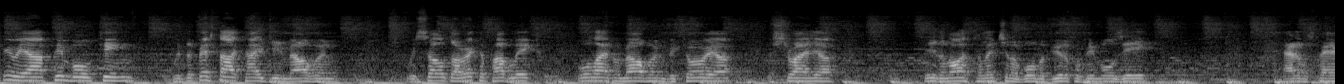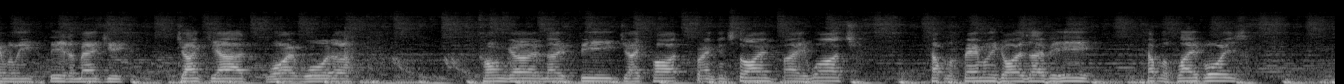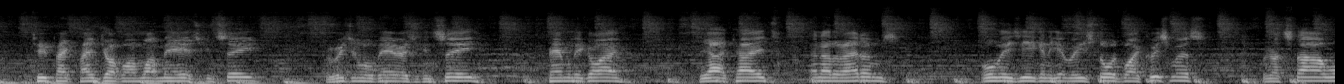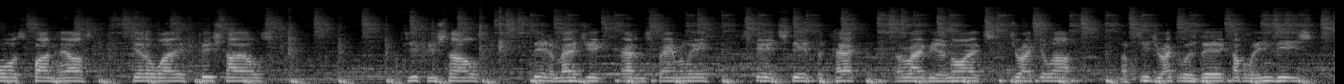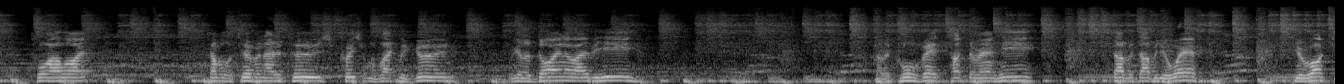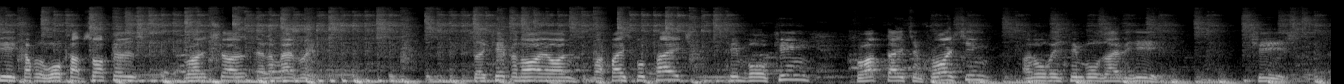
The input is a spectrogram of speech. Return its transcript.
Here we are, Pinball King, with the best arcades in Melbourne. We sell direct to public, all over Melbourne, Victoria, Australia. Here's a nice collection of all the beautiful pinballs here. Addams Family, Theatre Magic, Junkyard, Whitewater, Congo, No Fear, Jackpot, Frankenstein, Baywatch, a couple of Family Guys over here, a couple of Playboys, two pack paint job on one there as you can see, original there as you can see, Family Guy, the arcades, and other Addams. All these here are going to get restored by Christmas. We've got Star Wars, Funhouse, Getaway, Fish Tales, a few Fish Tales, Theatre Magic, Addams Family, Scared Stiff, Attack, Arabia Nights, Dracula, a few Draculas there, a couple of Indies, Twilight, a couple of Terminator 2s, Creature from the Black Lagoon. We've got a Dino over here, got a Corvette tucked around here, WWF, Hiroki, a couple of World Cup Soccers, Roadshow and a Maverick. So keep an eye on my Facebook page, Pinball King, for updates and pricing on all these pinballs over here. Cheers.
